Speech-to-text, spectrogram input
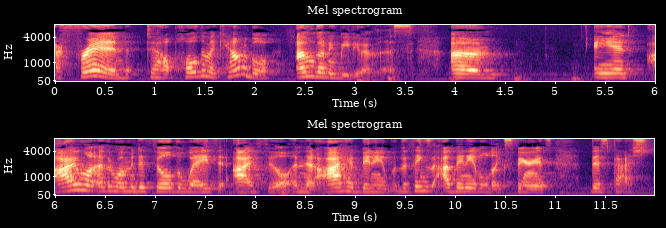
a friend to help hold them accountable, I'm going to be doing this. Um, and I want other women to feel the way that I feel and that I have been able, the things I've been able to experience this past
